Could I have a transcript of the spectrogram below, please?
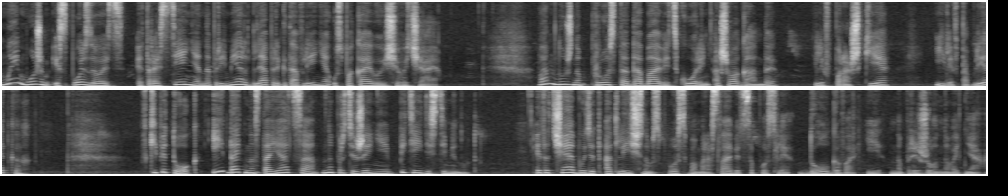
Мы можем использовать это растение, например, для приготовления успокаивающего чая. Вам нужно просто добавить корень ашваганды – или в порошке, или в таблетках, в кипяток и дать настояться на протяжении 50 минут. Этот чай будет отличным способом расслабиться после долгого и напряженного дня.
